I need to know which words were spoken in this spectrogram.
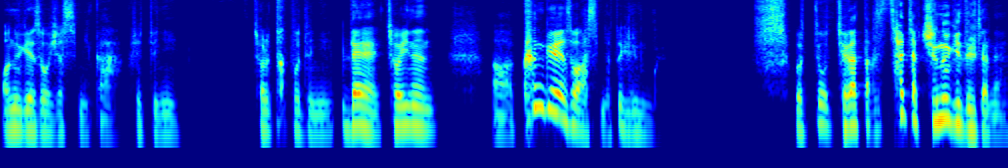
어느 교회에서 오셨습니까? 그랬더니 저를 딱 보더니 네 저희는 어, 큰 교회에서 왔습니다. 또 이러는 거예요. 어, 또 제가 딱 살짝 주눅이 들잖아요.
